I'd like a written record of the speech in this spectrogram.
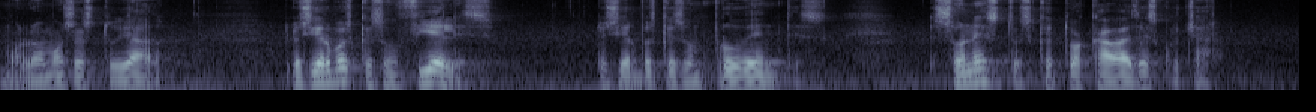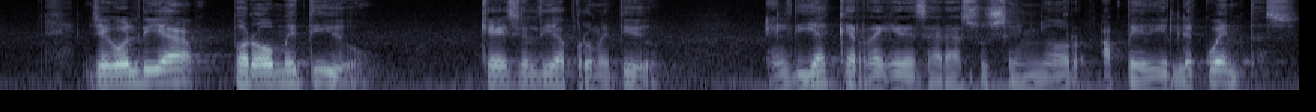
como lo hemos estudiado. Los siervos que son fieles, los siervos que son prudentes, son estos que tú acabas de escuchar. Llegó el día prometido. ¿Qué es el día prometido? el día que regresará su Señor a pedirle cuentas,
